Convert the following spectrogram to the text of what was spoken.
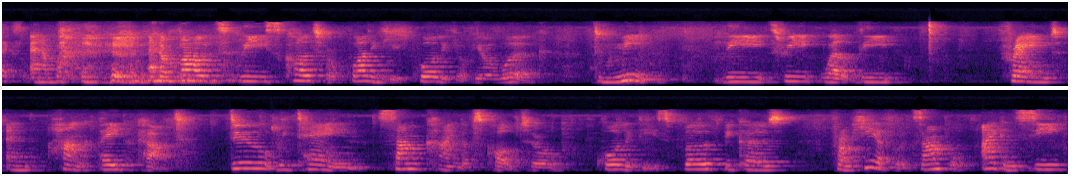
Excellent. And about, and about the sculptural quality quality of your work, to me, the three well the framed and hung paper cut do retain some kind of sculptural qualities, both because from here, for example, I can see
